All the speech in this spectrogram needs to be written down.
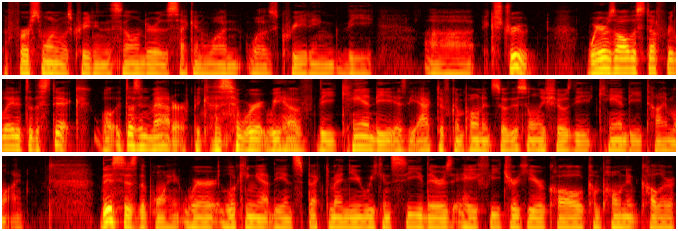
The first one was creating the cylinder. The second one was creating the uh, extrude. Where's all the stuff related to the stick? Well, it doesn't matter because we we have the candy as the active component, so this only shows the candy timeline. This is the point where looking at the inspect menu, we can see there's a feature here called component color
